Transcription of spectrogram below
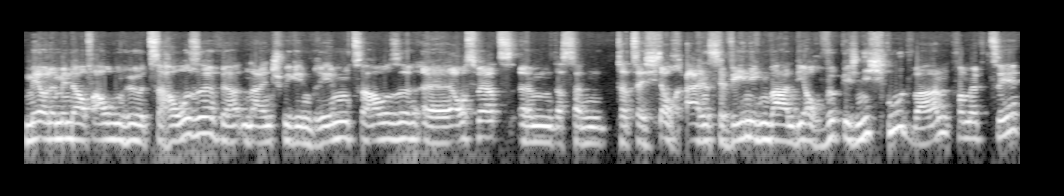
mehr oder minder auf Augenhöhe zu Hause. Wir hatten ein Spiel gegen Bremen zu Hause, äh, auswärts, ähm, das dann tatsächlich auch eines der wenigen waren, die auch wirklich nicht gut waren vom FC.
